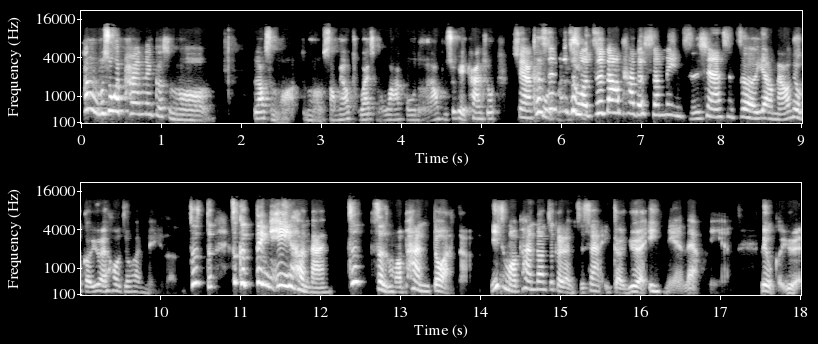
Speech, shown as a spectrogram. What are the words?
他们不是会拍那个什么，不知道什么什么扫描图还是什么挖沟的，然后不是可以看说现在。可是你怎么知道他的生命值现在是这样，然后六个月后就会没了？这这这个定义很难，这怎么判断呢、啊？你怎么判断这个人只剩一个月、一年、两年、六个月？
